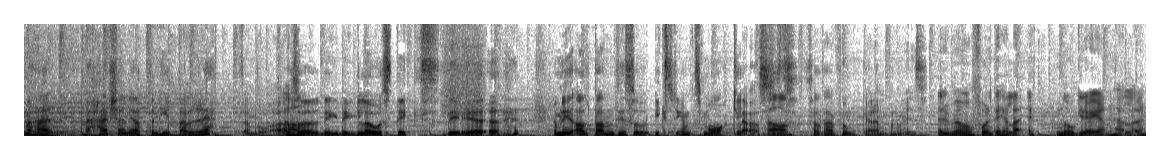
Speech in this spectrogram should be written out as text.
Men här, här känner jag att den hittar rätt ändå. Alltså det, det är glow sticks, det är, ja, men det är allt annat är så extremt smaklöst. Ja. Så att här funkar den på något vis. Men man får inte hela etno-grejen heller.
